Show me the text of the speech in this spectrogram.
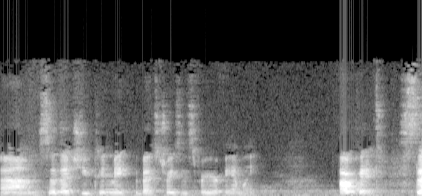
um, so that you can make the best choices for your family. Okay, so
